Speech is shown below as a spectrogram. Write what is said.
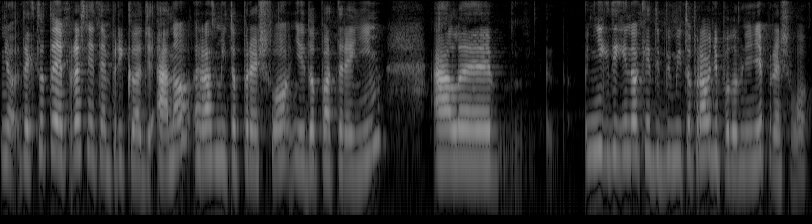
No, tak toto je presne ten príklad, že áno, raz mi to prešlo nedopatrením, ale nikdy inokedy by mi to pravdepodobne neprešlo.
